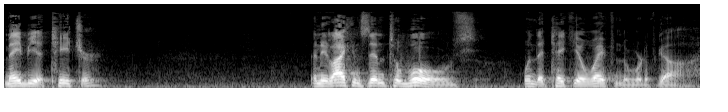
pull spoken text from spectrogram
maybe a teacher, and he likens them to wolves when they take you away from the Word of God.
